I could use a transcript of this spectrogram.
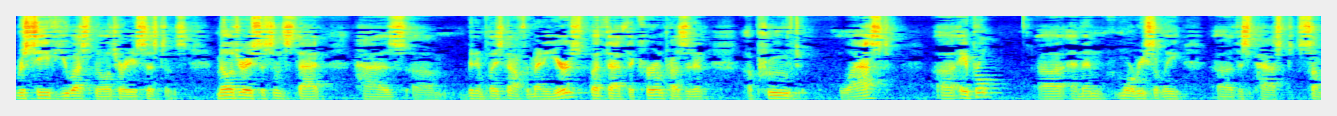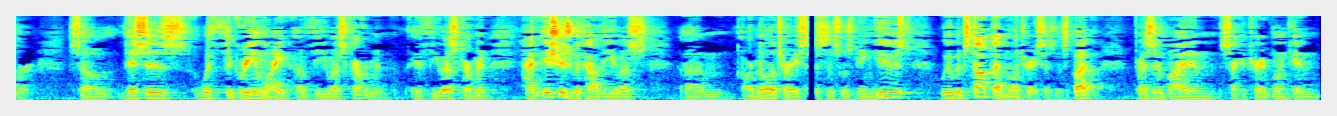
receive U.S. military assistance. Military assistance that has um, been in place now for many years, but that the current president approved last uh, April, uh, and then more recently uh, this past summer. So this is with the green light of the U.S. government. If the U.S. government had issues with how the U.S um, our military assistance was being used, we would stop that military assistance. But President Biden, Secretary Blinken,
